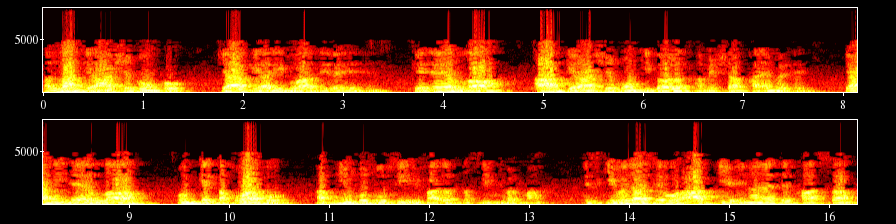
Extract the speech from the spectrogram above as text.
اللہ کے عاشقوں کو کیا پیاری دعا دے رہے ہیں کہ اے اللہ، آپ کے عاشقوں کی دولت ہمیشہ قائم رہے۔ یعنی اے اللہ، ان کے تقوا کو اپنی خصوصی حفاظت نصیب فرما۔ جس کی وجہ سے وہ آپ کی عنایت خاصہ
